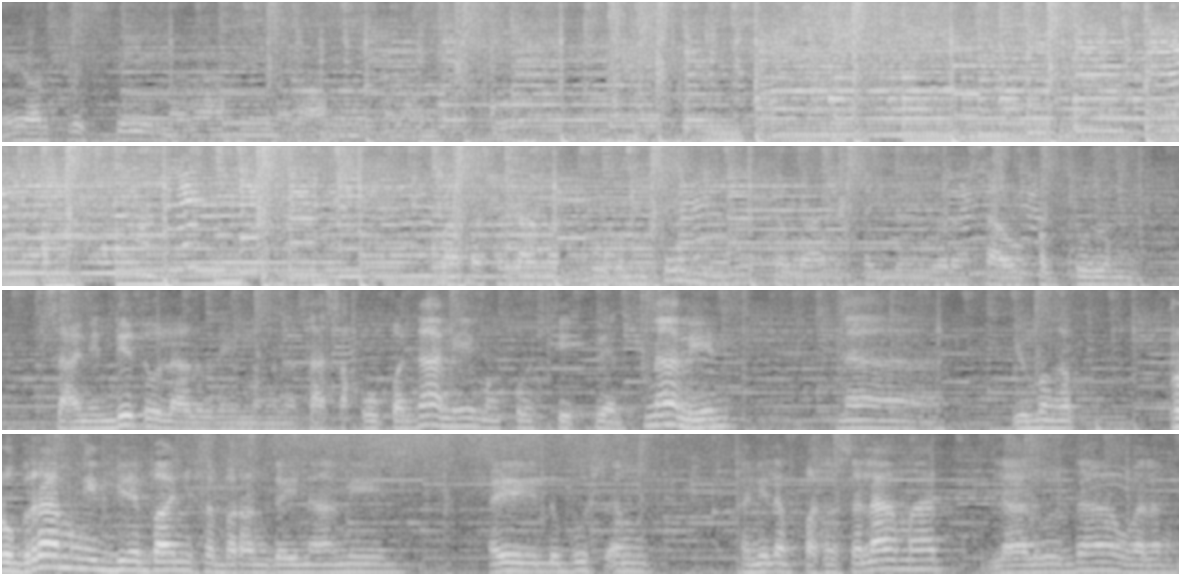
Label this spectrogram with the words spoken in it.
Mayor Christie, maraming maraming salamat po kami sa inyo sa, sa inyong walang sawang pagtulong sa amin dito, lalo na yung mga nasasakupan namin, mga constituents namin, na yung mga programang ibinaba niyo sa barangay namin ay lubos ang kanilang pasasalamat, lalo na walang,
